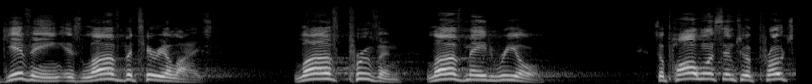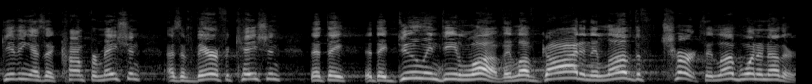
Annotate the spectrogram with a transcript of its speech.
Giving is love materialized, love proven, love made real. So Paul wants them to approach giving as a confirmation, as a verification that they, that they do indeed love. They love God and they love the church. They love one another.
